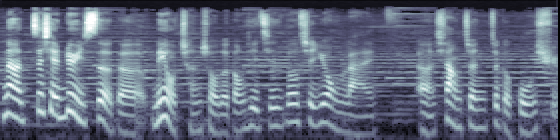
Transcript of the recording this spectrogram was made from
那这些绿色的没有成熟的东西，其实都是用来。呃，象征这个国曲，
